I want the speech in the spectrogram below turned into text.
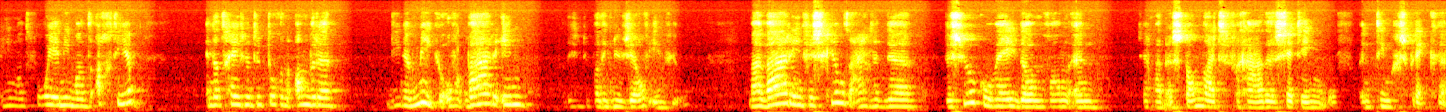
niemand voor je, niemand achter je. En dat geeft natuurlijk toch een andere dynamiek. Of waarin, dat is natuurlijk wat ik nu zelf invul, maar waarin verschilt eigenlijk de, de circle way dan van een, zeg maar, een standaard vergadersetting of een teamgesprek? Uh,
